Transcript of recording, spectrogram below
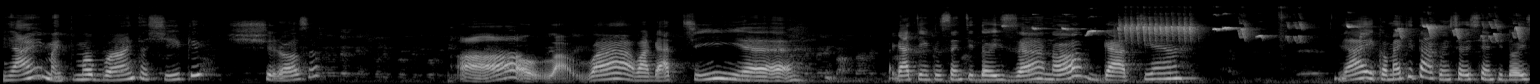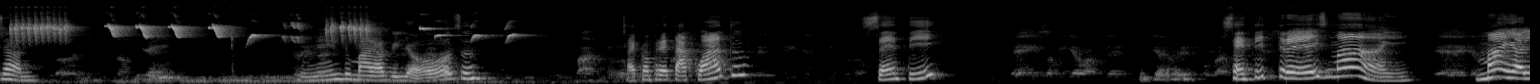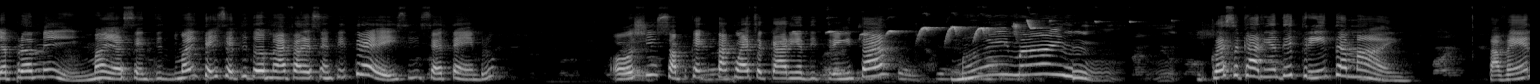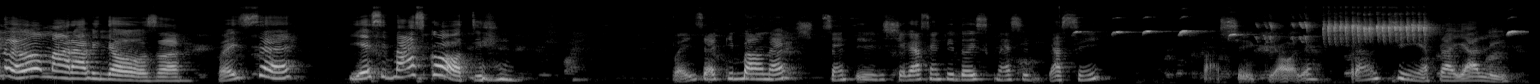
E aí, mãe, tomou banho, tá chique, cheirosa. Oh, uau, uau, a gatinha. A gatinha com 102 anos, ó, gatinha. E aí, como é que tá com seus 102 anos? Lindo, maravilhosa. Vai completar quanto? Cento e... 103, mãe. Mãe, olha pra mim. Mãe, é cento... mãe tem 102, mas vai fazer 103 em setembro. Oxi, só porque que tá com essa carinha de 30? Mãe, mãe. Com essa carinha de 30, mãe. Tá vendo? Ô, maravilhosa. Pois é. E esse mascote? Pois é, que bom, né? Cento, chegar a 102 nesse, assim. Tá chique, olha. Prontinha pra ir ali.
